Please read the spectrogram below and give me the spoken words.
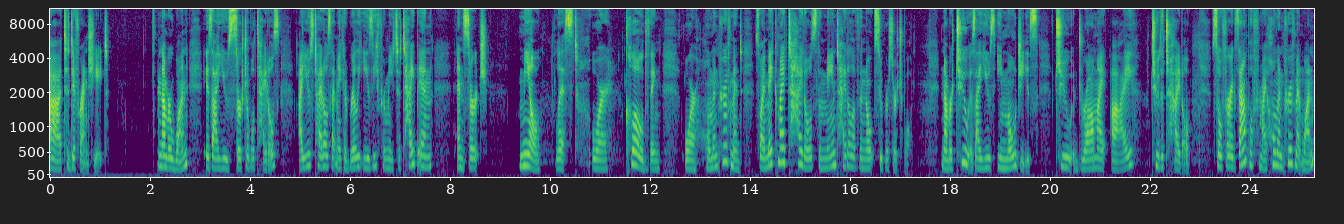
uh, to differentiate. Number one is I use searchable titles. I use titles that make it really easy for me to type in and search meal list or clothing or home improvement. So I make my titles, the main title of the note, super searchable. Number two is I use emojis to draw my eye to the title. So, for example, for my home improvement one,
